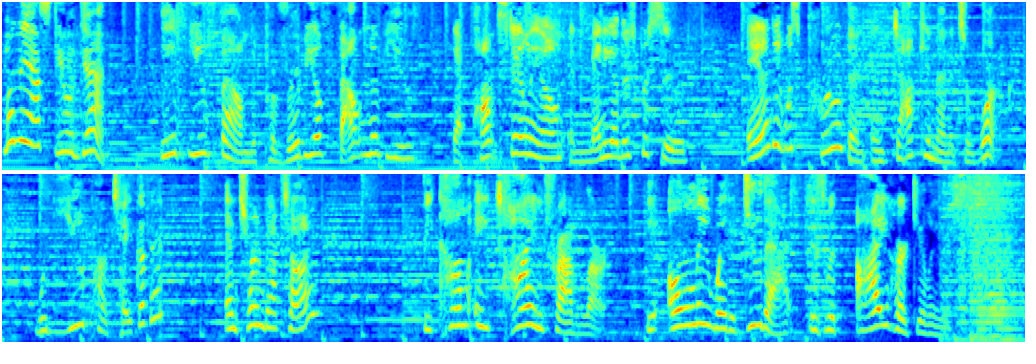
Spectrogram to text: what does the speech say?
let me ask you again. If you found the proverbial fountain of youth that Ponce de Leon and many others pursued, and it was proven and documented to work, would you partake of it and turn back time? Become a time traveler. The only way to do that is with iHercules.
